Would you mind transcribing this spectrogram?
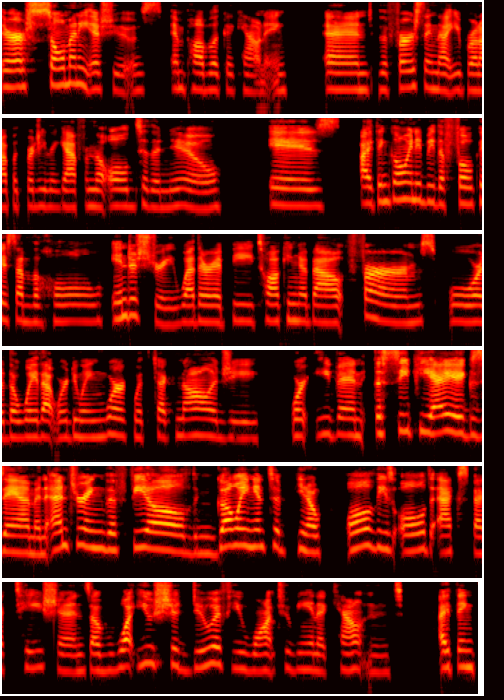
There are so many issues in public accounting. And the first thing that you brought up with bridging the gap from the old to the new is I think going to be the focus of the whole industry, whether it be talking about firms or the way that we're doing work with technology or even the CPA exam and entering the field and going into, you know, all these old expectations of what you should do if you want to be an accountant. I think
